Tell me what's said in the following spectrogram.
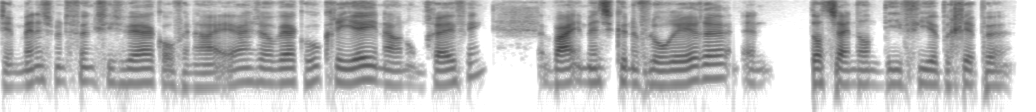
in managementfuncties werken of in HR en zo werken. Hoe creëer je nou een omgeving waarin mensen kunnen floreren en dat zijn dan die vier begrippen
